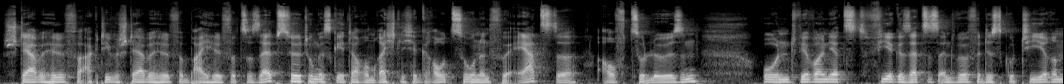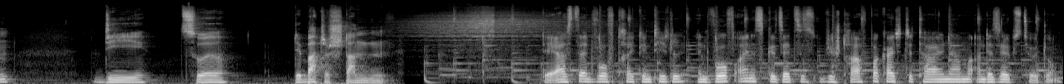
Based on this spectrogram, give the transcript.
Sterbehilfe, aktive Sterbehilfe, Beihilfe zur Selbsttötung. Es geht darum, rechtliche Grauzonen für Ärzte aufzulösen. Und wir wollen jetzt vier Gesetzesentwürfe diskutieren, die zur Debatte standen. Der erste Entwurf trägt den Titel Entwurf eines Gesetzes über die Strafbarkeit der Teilnahme an der Selbsttötung.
